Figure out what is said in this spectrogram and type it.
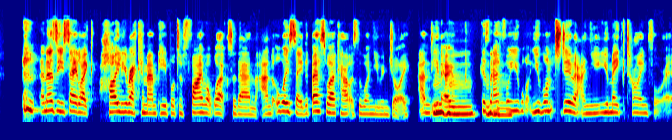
and as you say, like highly recommend people to find what works for them and always say the best workout is the one you enjoy. And you know, because mm-hmm, therefore mm-hmm. you you want to do it and you you make time for it.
